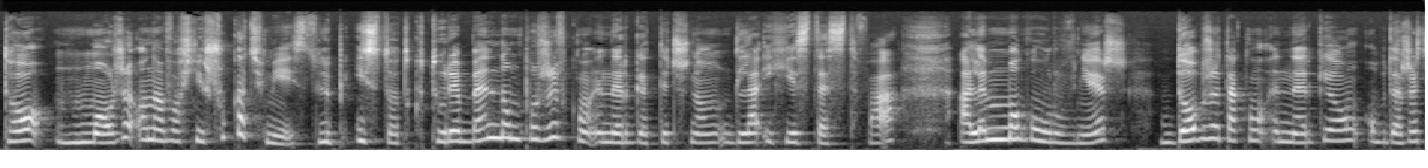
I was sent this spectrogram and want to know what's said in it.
to może ona właśnie szukać miejsc lub istot, które będą pożywką energetyczną dla ich jestestwa, ale mogą również dobrze taką energią obdarzać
